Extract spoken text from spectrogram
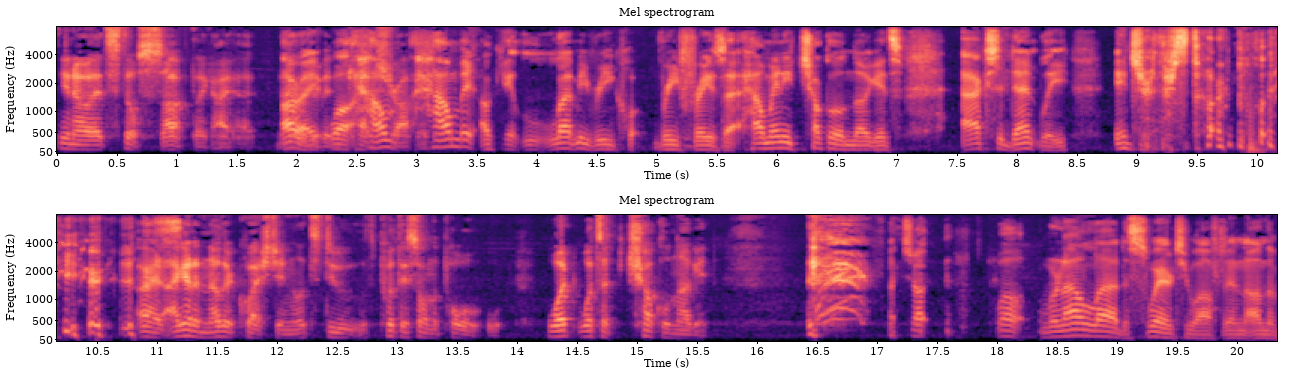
you know, it still sucked. Like I, All right. Well, how how many? Okay, let me re- rephrase that. How many chuckle nuggets accidentally injure their star player? All right, I got another question. Let's do. Let's put this on the poll. What What's a chuckle nugget? A chuck- well, we're not allowed to swear too often on the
